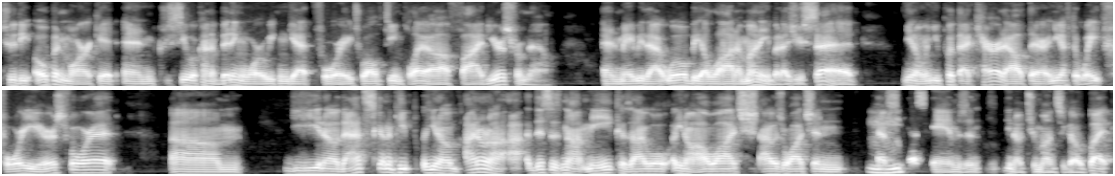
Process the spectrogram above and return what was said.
to the open market and see what kind of bidding war we can get for a 12 team playoff five years from now. And maybe that will be a lot of money. But as you said, you know, when you put that carrot out there and you have to wait four years for it, um, you know, that's going to be, you know, I don't know. I, this is not me because I will, you know, I'll watch, I was watching mm-hmm. FCS games and, you know, two months ago, but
